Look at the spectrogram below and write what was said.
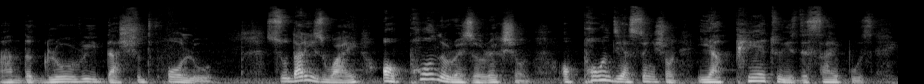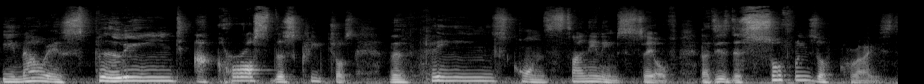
and the glory that should follow. So that is why, upon the resurrection, upon the ascension, he appeared to his disciples. He now explained across the scriptures the things concerning himself that is, the sufferings of Christ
